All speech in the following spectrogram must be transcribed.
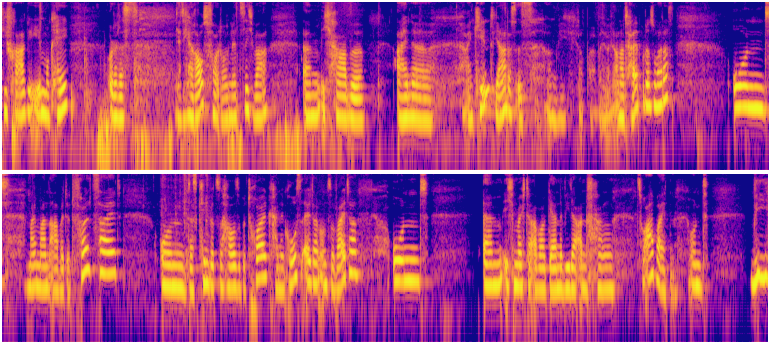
die Frage eben, okay, oder das, ja, die Herausforderung letztlich war, ähm, ich habe eine, ein Kind, ja, das ist irgendwie, ich glaube, bei anderthalb oder so war das. Und mein Mann arbeitet Vollzeit und das Kind wird zu Hause betreut, keine Großeltern und so weiter. Und ähm, ich möchte aber gerne wieder anfangen zu arbeiten. Und wie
